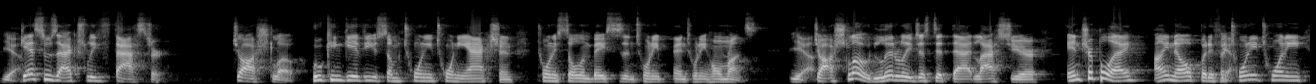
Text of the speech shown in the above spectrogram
Yeah. Guess who's actually faster? Josh Lowe, who can give you some 20-20 action, 20 stolen bases and 20 and 20 home runs. Yeah. Josh Lowe literally just did that last year in AAA. I know, but if a Yeah. 2020,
